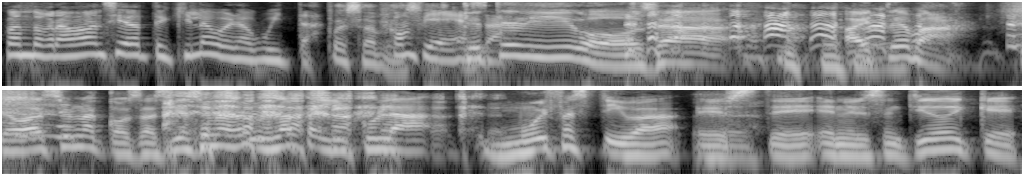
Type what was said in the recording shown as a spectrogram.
Cuando grababan, si era tequila o era agüita. Pues a veces. Confiesa. ¿Qué te digo? O sea, ahí te va. Te voy a decir una cosa. Sí, es una, una película muy festiva, este, en el sentido de que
